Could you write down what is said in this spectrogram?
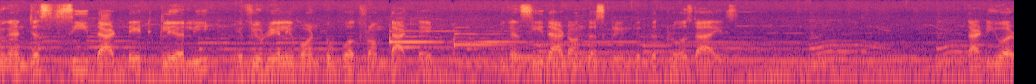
you can just see that date clearly if you really want to work from that date. You can see that on the screen with the closed eyes. That you are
